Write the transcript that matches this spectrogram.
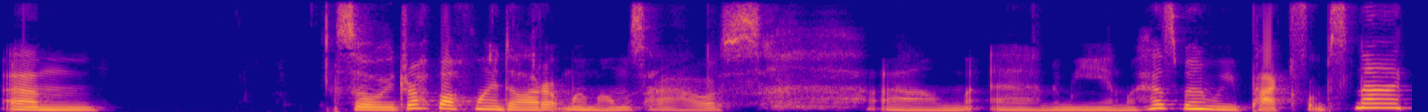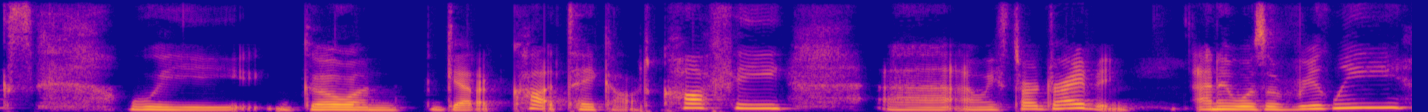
Um so we drop off my daughter at my mom's house. Um, and me and my husband, we pack some snacks. We go and get a co- take out coffee, uh, and we start driving. And it was a really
